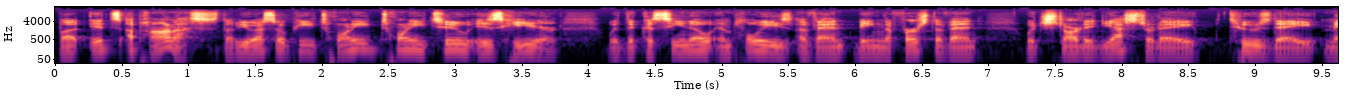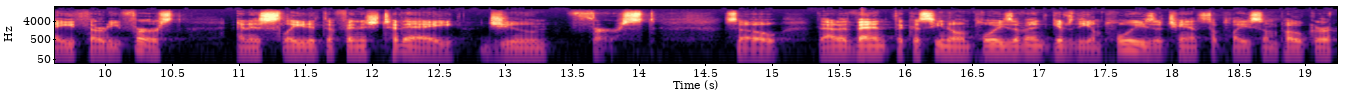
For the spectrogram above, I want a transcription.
but it's upon us. WSOP 2022 is here, with the Casino Employees event being the first event, which started yesterday, Tuesday, May 31st, and is slated to finish today, June 1st. So, that event, the Casino Employees event, gives the employees a chance to play some poker.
